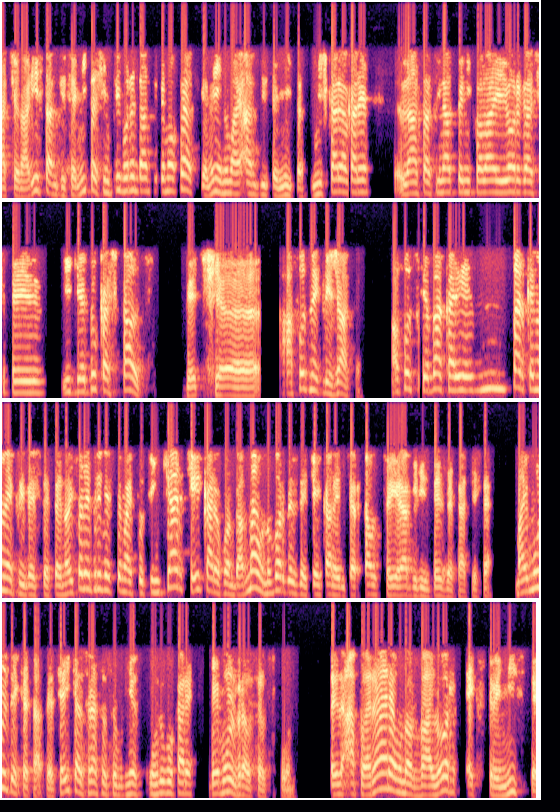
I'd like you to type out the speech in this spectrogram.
naționalistă, antisemită și, în primul rând, antidemocratică. Nu e numai antisemită. Mișcarea care l-a asasinat pe Nicolae Iorga și pe Ighe Ducaș și alții. Deci, a fost neglijată a fost ceva care parcă nu ne privește pe noi, să ne privește mai puțin. Chiar cei care o condamnau, nu vorbesc de cei care încercau să-i reabiliteze pe aceștia. Mai mult decât atât. Și aici aș vrea să subliniez un lucru care de mult vreau să-l spun. În apărarea unor valori extremiste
